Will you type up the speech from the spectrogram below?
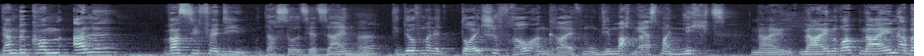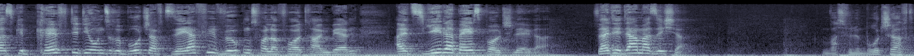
dann bekommen alle, was sie verdienen. Und das soll's jetzt sein? Die dürfen eine deutsche Frau angreifen und wir machen erstmal nichts. Nein, nein, Rob, nein, aber es gibt Kräfte, die unsere Botschaft sehr viel wirkungsvoller vortragen werden als jeder Baseballschläger. Seid ihr da mal sicher? Und was für eine Botschaft?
